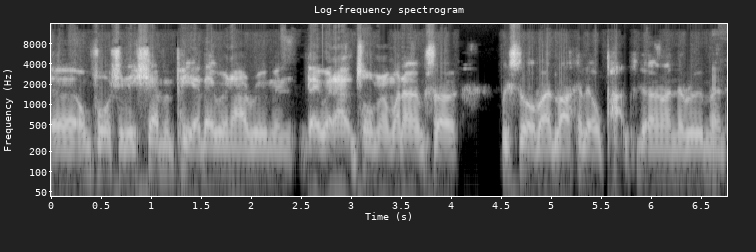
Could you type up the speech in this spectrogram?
uh, unfortunately Chev and Peter they were in our room and they went out to tournament and went home, so we sort of had like a little pact going on in the room, and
